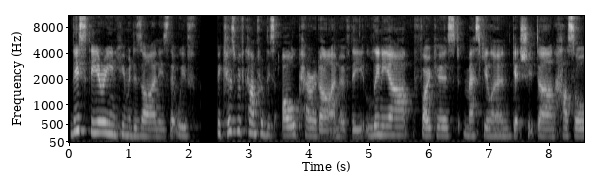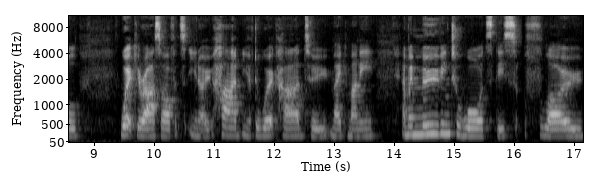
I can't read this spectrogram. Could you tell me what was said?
this theory in human design is that we've because we've come from this old paradigm of the linear, focused, masculine, get shit done, hustle, work your ass off. It's, you know, hard. You have to work hard to make money. And we're moving towards this flow,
